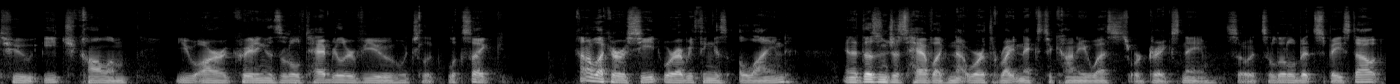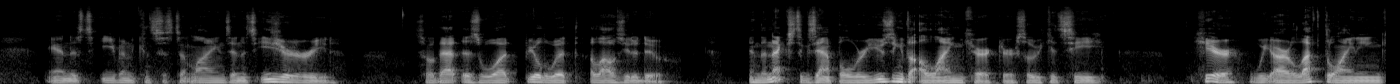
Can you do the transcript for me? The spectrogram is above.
to each column, you are creating this little tabular view, which look, looks like kind of like a receipt where everything is aligned. And it doesn't just have like net worth right next to Kanye West's or Drake's name. So it's a little bit spaced out and it's even consistent lines and it's easier to read. So that is what field width allows you to do. In the next example, we're using the align character. So we could see here we are left aligning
